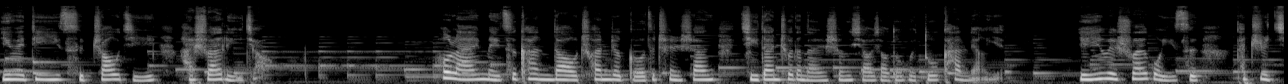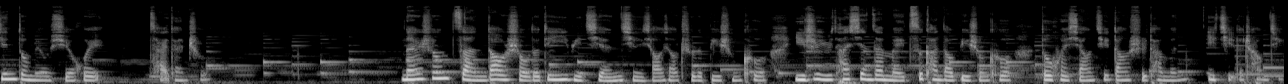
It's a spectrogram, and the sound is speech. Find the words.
因为第一次着急还摔了一跤。后来每次看到穿着格子衬衫骑单车的男生，小小都会多看两眼。也因为摔过一次，他至今都没有学会踩单车。男生攒到手的第一笔钱，请小小吃了必胜客，以至于他现在每次看到必胜客，都会想起当时他们一起的场景。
